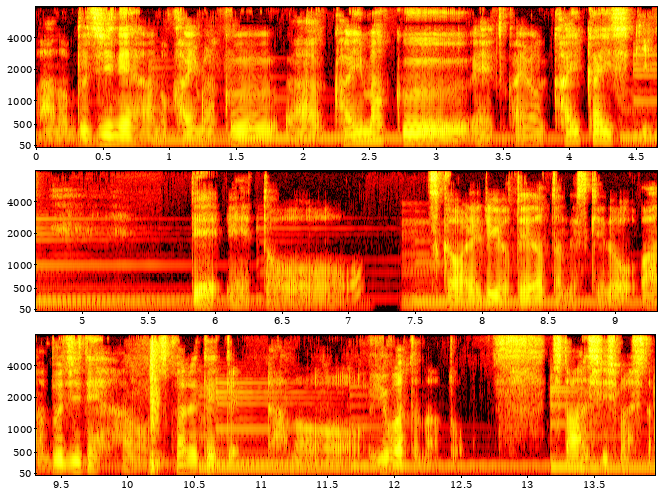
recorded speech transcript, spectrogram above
あの無事ね、あの開幕、あ開幕、えっ、ー、と、開幕、開会式で、えっ、ー、と、使われる予定だったんですけど、あの無事ね、あの疲れてて、あの良かったなと、ちょっと安心しました。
